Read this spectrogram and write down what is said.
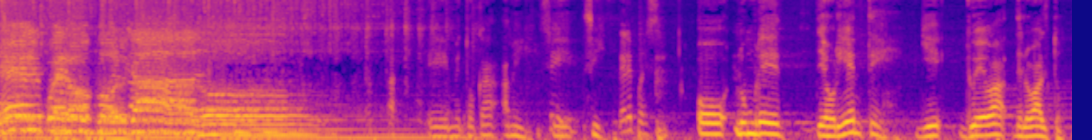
el cuero colgado. Eh, me toca a mí. Sí. Eh, sí. Dele pues. O lumbre de oriente, llueva de lo alto.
